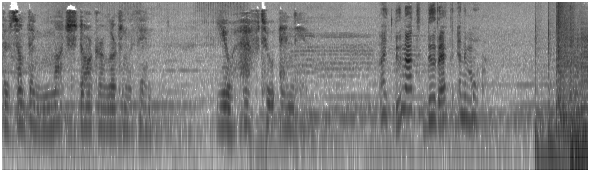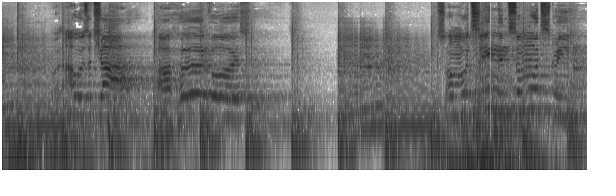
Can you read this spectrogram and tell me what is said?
there's something much darker lurking within. You have to end him. I do not do that anymore. When I was a child, I heard voices. Some would sing and some would scream.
